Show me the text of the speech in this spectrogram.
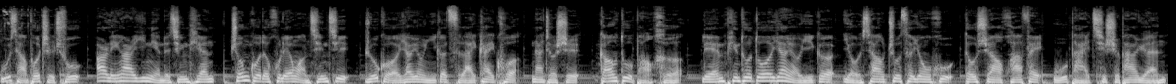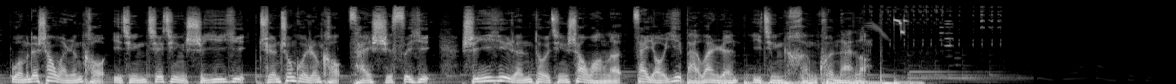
吴晓波指出二零二一年的今天中国的互联网经济如果要用一个词来概括那就是高度饱和连拼多多要有一个有效注册用户都需要花费五百七十八元我们的上网人口已经接近十一亿全中国人口才十四亿十一亿人都已经上网了再有一百万人已经很困难了。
